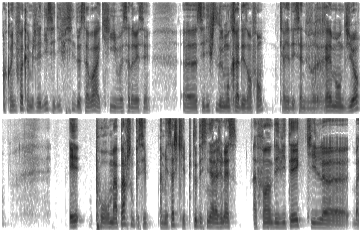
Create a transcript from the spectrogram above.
encore une fois, comme je l'ai dit, c'est difficile de savoir à qui il veut s'adresser. Euh, c'est difficile de le montrer à des enfants, car il y a des scènes vraiment dures. Et pour ma part, je trouve que c'est un message qui est plutôt destiné à la jeunesse, afin d'éviter qu'ils euh, bah,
